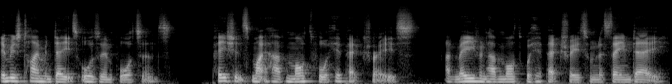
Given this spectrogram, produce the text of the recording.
Image time and date is also important. Patients might have multiple hip x rays and may even have multiple hip x rays from the same day,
